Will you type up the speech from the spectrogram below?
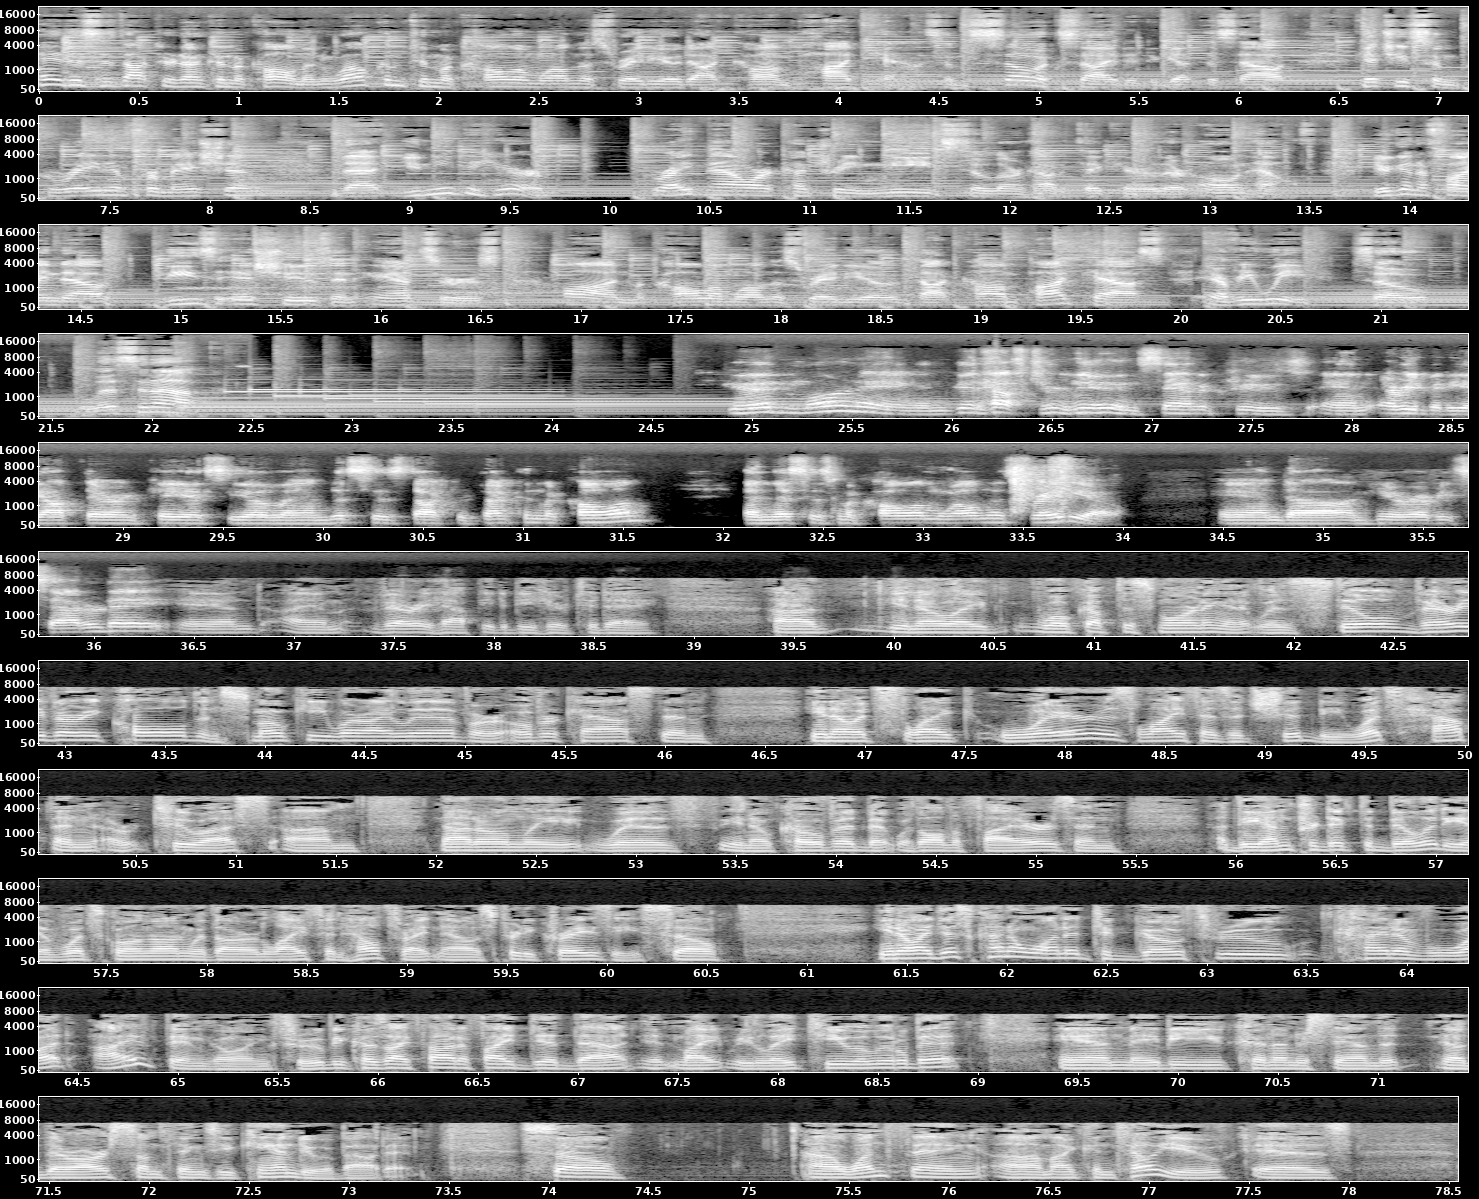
Hey, this is Dr. Duncan McCollum, and welcome to McCollumWellnessRadio.com podcast. I'm so excited to get this out, get you some great information that you need to hear. Right now, our country needs to learn how to take care of their own health. You're going to find out these issues and answers on McCollumWellnessRadio.com podcast every week. So listen up. Good morning and good afternoon, Santa Cruz, and everybody out there in KSCO land. This is Dr. Duncan McCollum, and this is McCollum Wellness Radio. And uh, I'm here every Saturday, and I am very happy to be here today. Uh, you know, I woke up this morning and it was still very, very cold and smoky where I live or overcast. And you know, it's like, where is life as it should be? What's happened uh, to us, um, not only with, you know, COVID, but with all the fires and the unpredictability of what's going on with our life and health right now is pretty crazy. So, you know, I just kind of wanted to go through kind of what I've been going through because I thought if I did that, it might relate to you a little bit and maybe you can understand that you know, there are some things you can do about it. So, uh, one thing um, I can tell you is,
